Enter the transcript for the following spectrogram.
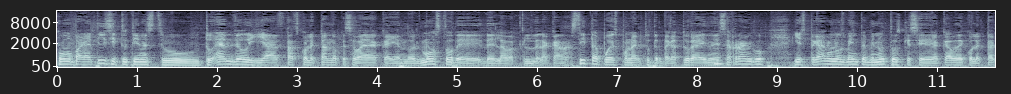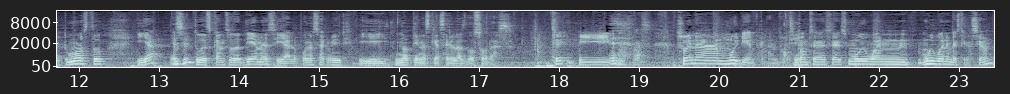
Como para ti, si tú tienes tu, tu anvil y ya estás colectando que se vaya cayendo el mosto de, de la, de la canastita, puedes poner tu temperatura en ese rango y esperar unos 20 minutos que se acabe de colectar tu mosto y ya, ese es tu descanso de DMS y ya lo pones a hervir y no tienes que hacer las dos horas. Sí. Y pues, suena muy bien, Fernando. Sí. Entonces es muy buen, muy buena investigación.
